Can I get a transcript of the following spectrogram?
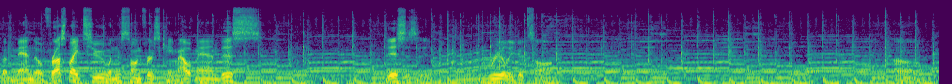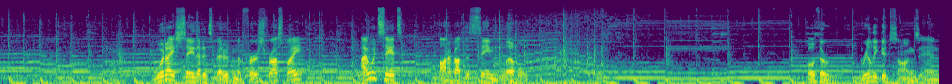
But man, though, Frostbite 2, when this song first came out, man, this. This is a really good song. Would I say that it's better than the first Frostbite? I would say it's on about the same level. Both are really good songs, and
